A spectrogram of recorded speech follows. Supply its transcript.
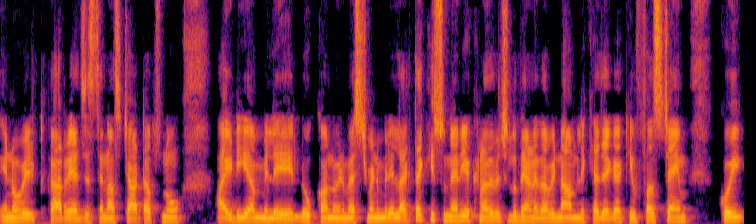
ਇਨੋਵੇਟ ਕਰ ਰਿਹਾ ਜਿਸ ਦੇ ਨਾਲ ਸਟਾਰਟਅਪਸ ਨੂੰ ਆਈਡੀਆ ਮਿਲੇ ਲੋਕਾਂ ਨੂੰ ਇਨਵੈਸਟਮੈਂਟ ਮਿਲੇ। ਲੱਗਦਾ ਕਿ ਸੁਨਹਿਰੀ ਅੱਖਰਾਂ ਦੇ ਵਿੱਚ ਲੁਧਿਆਣੇ ਦਾ ਵੀ ਨਾਮ ਲਿਖਿਆ ਜਾਏਗਾ ਕਿ ਫਸਟ ਟਾਈਮ ਕੋਈ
